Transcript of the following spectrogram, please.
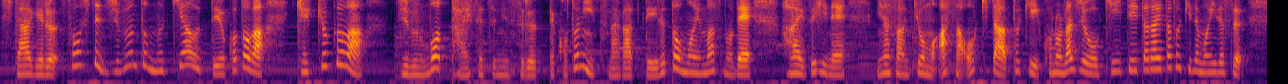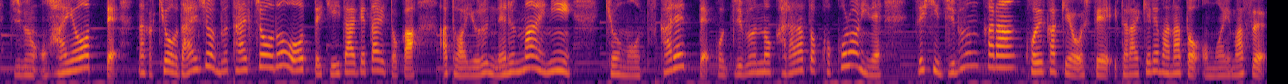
してあげる。そうして自分と向き合うっていうことが、結局は自分を大切にするってことにつながっていると思いますので、はい、ぜひね、皆さん今日も朝起きた時、このラジオを聞いていただいた時でもいいです。自分おはようって、なんか今日大丈夫体調どう？って聞いてあげたりとか、あとは夜寝る前に、今日もお疲れって、こう自分の体と心にね、ぜひ自分から声かけをしていただければなと思います。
